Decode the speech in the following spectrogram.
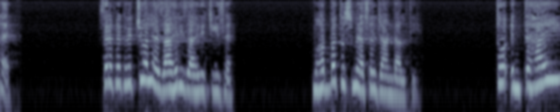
ہے۔ صرف ایک ریچول ہے، ظاہری ظاہری چیز ہے۔ محبت اس میں اصل جان ڈالتی۔ تو انتہائی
